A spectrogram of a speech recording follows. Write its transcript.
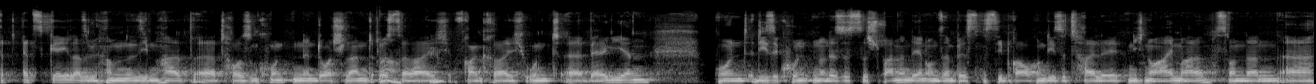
at, at scale, also wir haben 7.500 Kunden in Deutschland, ah, Österreich, okay. Frankreich und äh, Belgien. Und diese Kunden, und das ist das Spannende in unserem Business, die brauchen diese Teile nicht nur einmal, sondern äh,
